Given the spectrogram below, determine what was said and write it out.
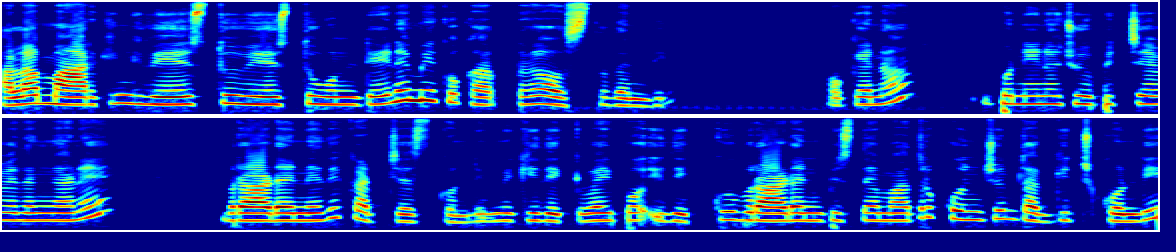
అలా మార్కింగ్ వేస్తూ వేస్తూ ఉంటేనే మీకు కరెక్ట్గా వస్తుందండి. ఓకేనా? ఇప్పుడు నేను చూపించే విధంగానే బ్రాడ్ అనేది కట్ చేసుకోండి. మీకు ఇది ఎక్కువైపో ఇది ఎక్కువ బ్రాడ్ అనిపిస్తే మాత్రం కొంచెం తగ్గించుకోండి.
